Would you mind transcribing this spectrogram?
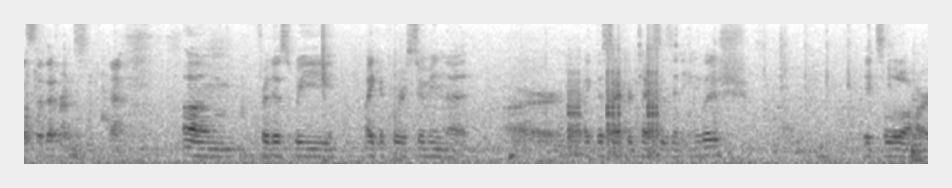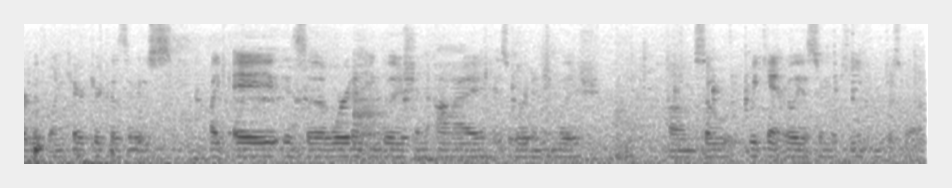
What's the difference? Yeah. Um, for this, we like if we're assuming that our like the ciphertext is in English, um, it's a little hard with one character because there's like A is a word in English and I is a word in English. Um, so we can't really assume the key from just one.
